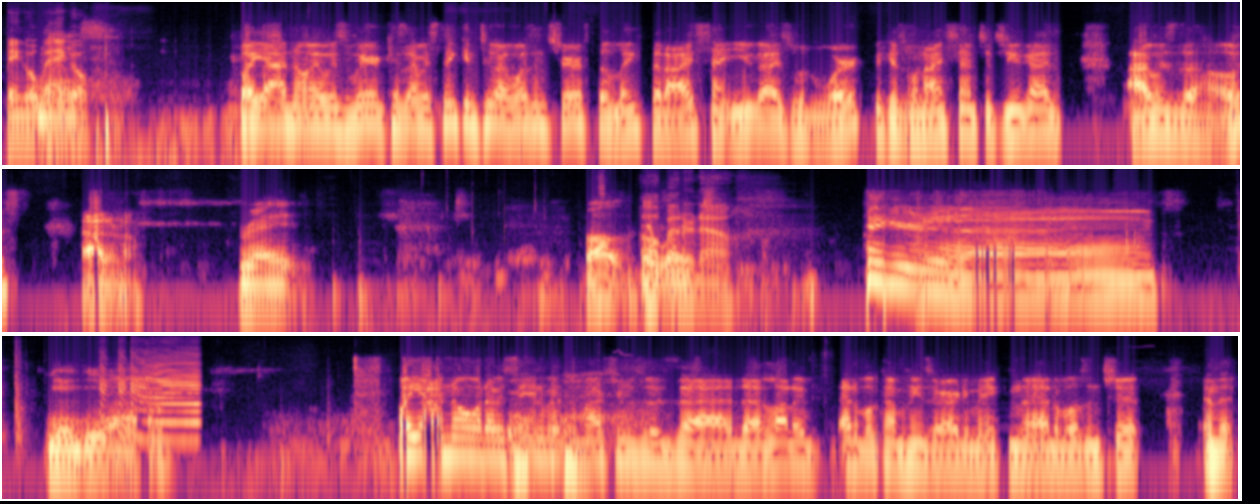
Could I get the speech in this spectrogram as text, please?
Bingo, bango. Nice. But yeah, no, it was weird because I was thinking too. I wasn't sure if the link that I sent you guys would work because when I sent it to you guys, I was the host. I don't know. Right. Well, it All better worked. now. Figured it out. Yeah, yeah. But yeah, I know what I was saying about the mushrooms was uh, that a lot of edible companies are already making the edibles and shit, and that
